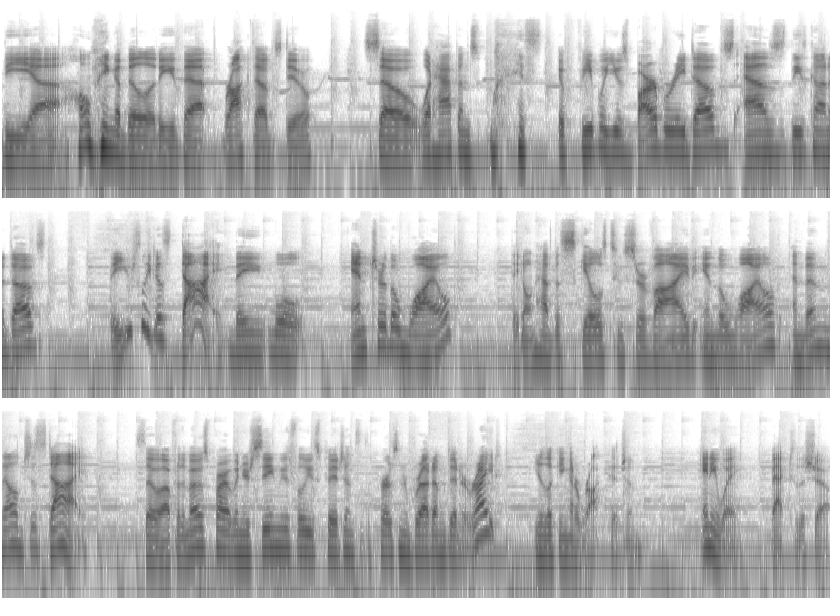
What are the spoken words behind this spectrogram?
the uh, homing ability that rock doves do. So what happens is if people use Barbary doves as these kind of doves, they usually just die. They will enter the wild. They don't have the skills to survive in the wild, and then they'll just die. So, uh, for the most part, when you're seeing these release pigeons, the person who bred them did it right, you're looking at a rock pigeon. Anyway, back to the show.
